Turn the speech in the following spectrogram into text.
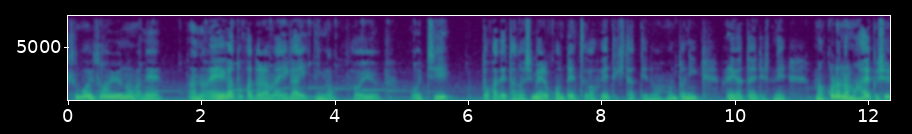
すごいそういうのがねあの映画とかドラマ以外にもそういうお家とかで楽しめるコンテンツが増えてきたっていうのは本当にありがたいですね。まあコロナも早く収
